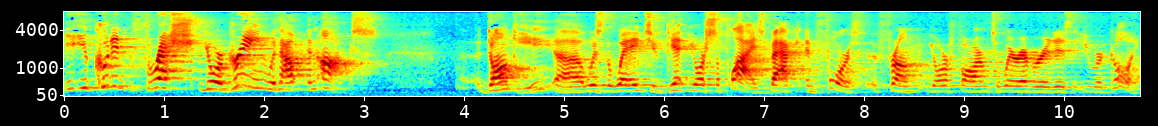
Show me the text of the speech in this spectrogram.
You, you couldn't thresh your grain without an ox. Donkey uh, was the way to get your supplies back and forth from your farm to wherever it is that you were going.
